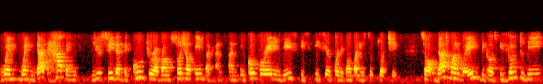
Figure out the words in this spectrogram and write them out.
when when that happens you see that the culture around social impact and, and incorporating this is easier for the companies to, to achieve. So that's one way because it's going to be,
